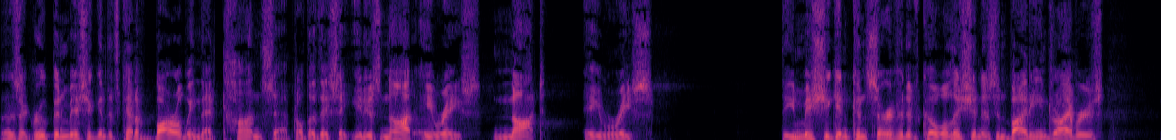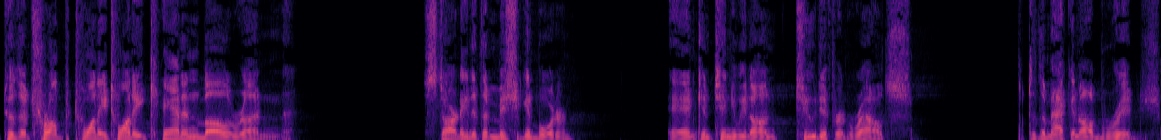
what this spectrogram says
There's a group in Michigan that's kind of borrowing that concept, although they say it is not a race, not a race. The Michigan Conservative Coalition is inviting drivers to the Trump 2020 Cannonball Run. Starting at the Michigan border and continuing on two different routes to the Mackinac Bridge.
